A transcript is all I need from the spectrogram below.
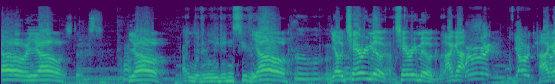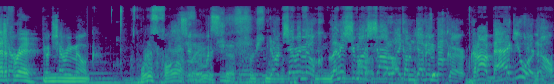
Yo, yo, Distance. yo, I literally didn't see this. yo, yo, cherry milk, cherry milk. I got, Wait, wait, wait. Yo, I yo, got a cherry- friend. Yo, cherry milk. What is Fallout Listen, favorite listen. shift? Yo, cherry milk. Let me shoot my shot like I'm Devin Booker. Could I bag you or no?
